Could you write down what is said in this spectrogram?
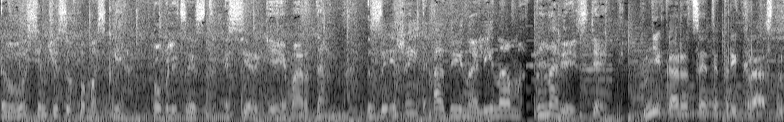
8 часов по Москве публицист Сергей Мардан заряжает адреналином на весь день. Мне кажется, это прекрасно.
